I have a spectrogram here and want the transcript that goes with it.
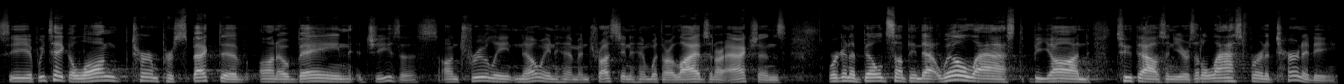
See, if we take a long term perspective on obeying Jesus, on truly knowing Him and trusting Him with our lives and our actions, we're going to build something that will last beyond 2,000 years. It'll last for an eternity.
